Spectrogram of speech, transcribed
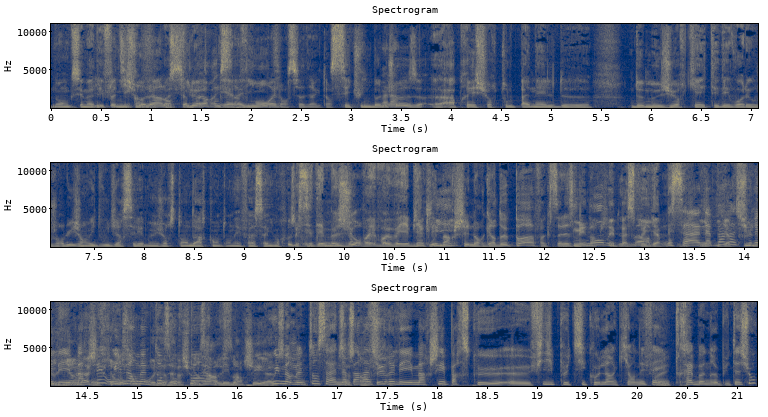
Donc c'est ma Le définition Colin, de Et à la limite, c'est une bonne Voilà. chose. Après, sur tout le panel de, de mesures qui a été dévoilé aujourd'hui, j'ai envie de vous dire, c'est les mesures standards quand on est face à une hausse. Mais c'est des mesures, vous voyez bien que les Oui. marchés ne regardent pas, enfin que ça laisse Mais non, mais parce qu'il y a- Mais ça n'a pas rassuré les marchés. Oui, mais en même temps, les pourquoi actionnaires, les marchés et Oui, mais en Alstom. même temps, ça n'a pas rassuré les marchés parce que euh, Philippe Petit-Colin, qui en effet a une très bonne réputation,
